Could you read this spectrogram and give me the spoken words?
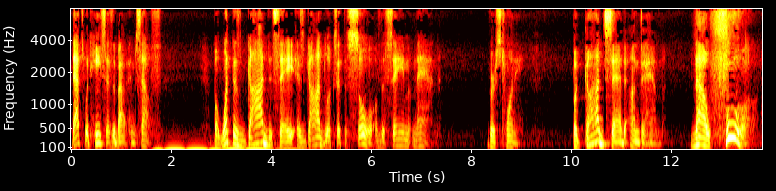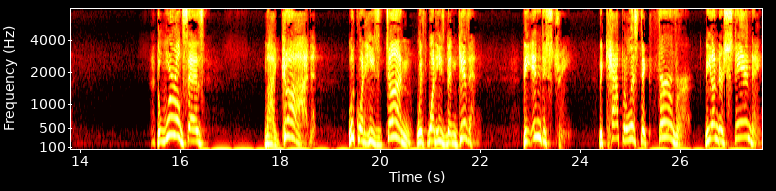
That's what he says about himself. But what does God say as God looks at the soul of the same man? Verse 20. But God said unto him, Thou fool. The world says, My God, look what he's done with what he's been given. The industry, the capitalistic fervor, the understanding.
